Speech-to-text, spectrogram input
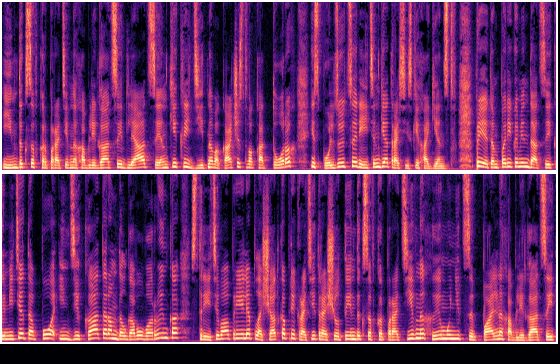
индексов корпоративных облигаций для оценки кредитного качества которых используются рейтинги от российских агентств. При этом по рекомендации Комитета по индикаторам долгового рынка с 3 апреля площадка прекратит расчет индексов корпоративных корпоративных и муниципальных облигаций,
